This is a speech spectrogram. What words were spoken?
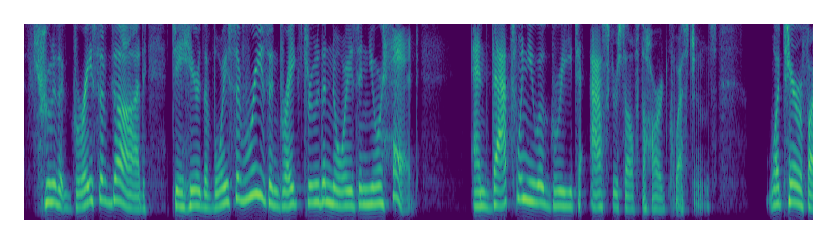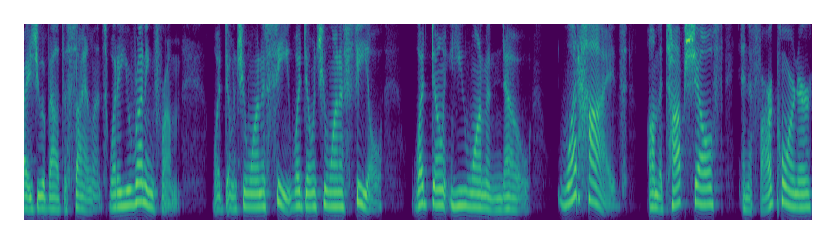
through the grace of God, to hear the voice of reason break through the noise in your head. And that's when you agree to ask yourself the hard questions. What terrifies you about the silence? What are you running from? What don't you want to see? What don't you want to feel? What don't you want to know? What hides on the top shelf in the far corner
